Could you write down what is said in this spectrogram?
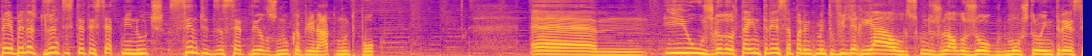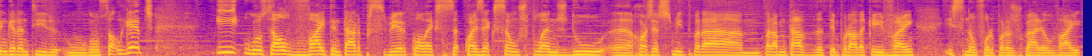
Tem apenas 277 minutos, 117 deles no campeonato, muito pouco. Um, e o jogador tem interesse, aparentemente o Villarreal, segundo o Jornal do Jogo, demonstrou interesse em garantir o Gonçalo Guedes. E o Gonçalo vai tentar perceber é que, quais é que são os planos do uh, Roger Smith para a, para a metade da temporada que aí vem. E se não for para jogar, ele vai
